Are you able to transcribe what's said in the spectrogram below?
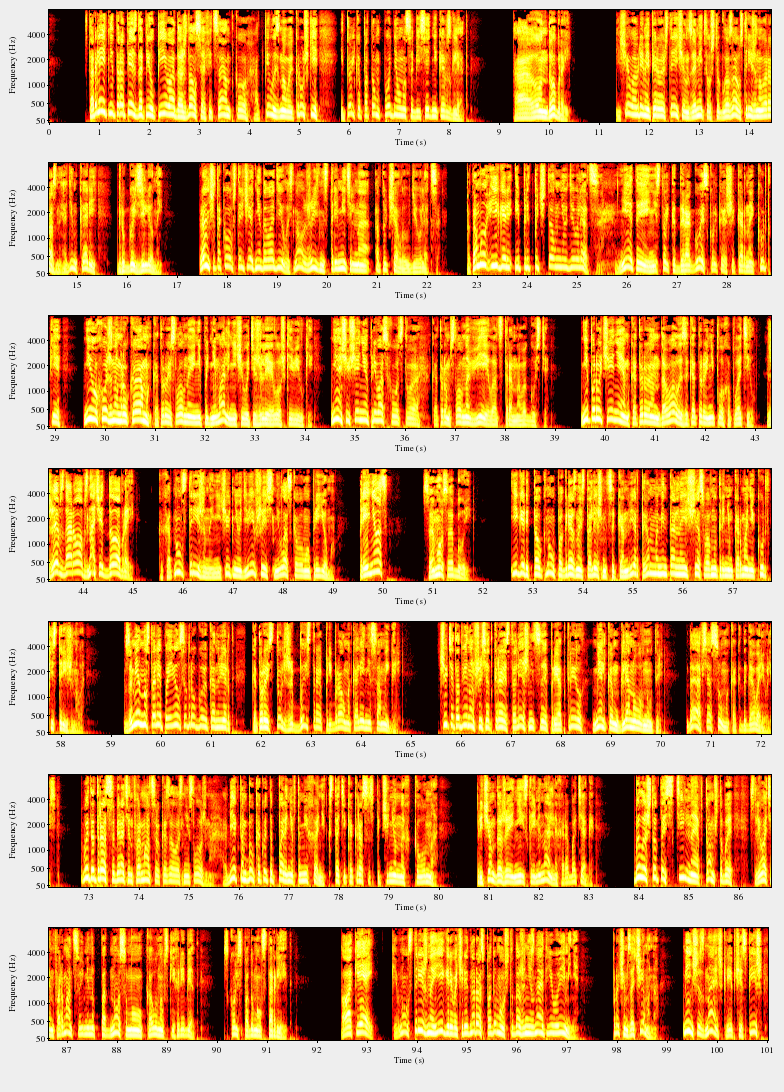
Старлейт, не торопясь, допил пиво, дождался официантку, отпил из новой кружки и только потом поднял на собеседника взгляд. — А он добрый? Еще во время первой встречи он заметил, что глаза у стриженного разные. Один карий, другой зеленый. Раньше такого встречать не доводилось, но жизнь стремительно отучала удивляться. — Потому Игорь и предпочитал не удивляться. Ни этой не столько дорогой, сколько шикарной куртки, ни ухоженным рукам, которые словно и не поднимали ничего тяжелее ложки-вилки, ни ощущению превосходства, которым словно веяло от странного гостя. Ни поручением, которое он давал и за которое неплохо платил. «Жив-здоров, значит, добрый!» — хохотнул стриженный, ничуть не удивившись неласковому приему. «Принес?» «Само собой», Игорь толкнул по грязной столешнице конверт, и он моментально исчез во внутреннем кармане куртки стриженного. Взамен на столе появился другой конверт, который столь же быстро прибрал на колени сам Игорь. Чуть отодвинувшись от края столешницы, приоткрыл, мельком глянул внутрь. Да, вся сумма, как и договаривались. В этот раз собирать информацию оказалось несложно. Объектом был какой-то парень-автомеханик, кстати, как раз из подчиненных Колуна — причем даже не из криминальных, а работяга. Было что-то стильное в том, чтобы сливать информацию именно под носом у колуновских ребят. Скользь подумал Старлейт. «Окей!» — кивнул стрижный, и Игорь в очередной раз подумал, что даже не знает его имени. Впрочем, зачем оно? Меньше знаешь, крепче спишь.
